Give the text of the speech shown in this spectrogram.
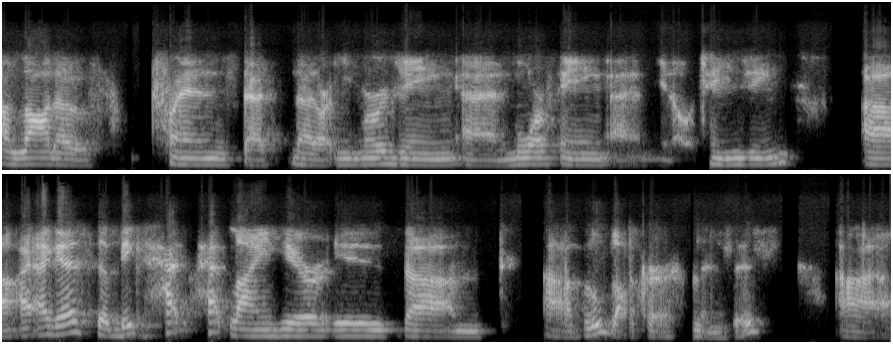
a lot of trends that that are emerging and morphing and you know changing. Uh, I, I, guess the big head, headline here is um, uh, blue blocker lenses. Uh,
